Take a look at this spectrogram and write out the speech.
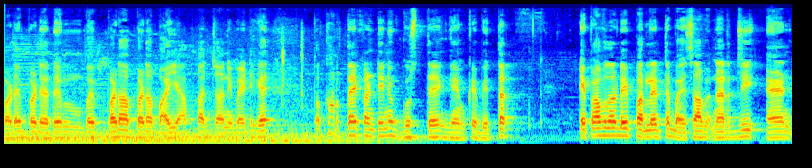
बड़े बड़े रिम भाई बड़ा बड़ा भाई आपका, जानी भाई, ठीक है? तो करते हैं कंटिन्यू घुसते हैं गेम के भीतर। टिप ऑफ़ द डे पर लेते भाई साहब energy and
